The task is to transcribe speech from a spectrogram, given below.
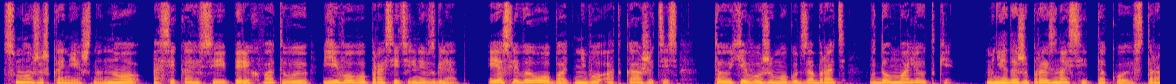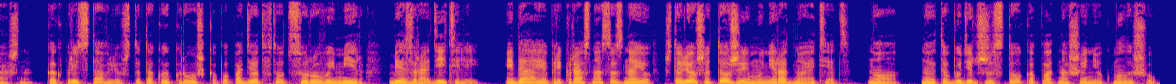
Сможешь, конечно, но осекаюсь и перехватываю его вопросительный взгляд. Если вы оба от него откажетесь, то его же могут забрать в дом малютки. Мне даже произносить такое страшно. Как представлю, что такой крошка попадет в тот суровый мир без родителей. И да, я прекрасно осознаю, что Лёша тоже ему не родной отец. Но, но это будет жестоко по отношению к малышу.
